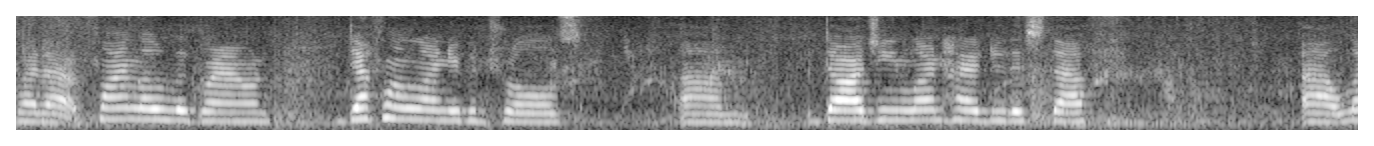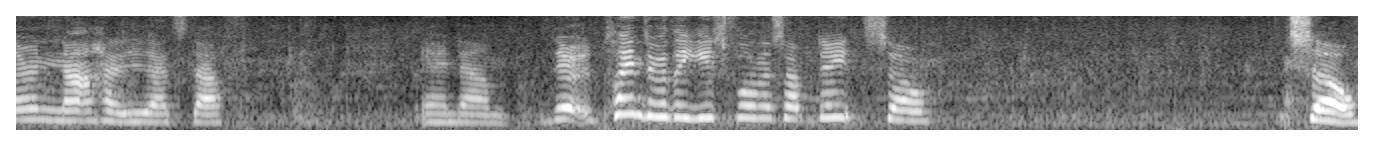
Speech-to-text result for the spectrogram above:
But uh, flying low to the ground, definitely learn your controls. Um, dodging, learn how to do this stuff. Uh, learn not how to do that stuff. And um, planes are really useful in this update, so so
